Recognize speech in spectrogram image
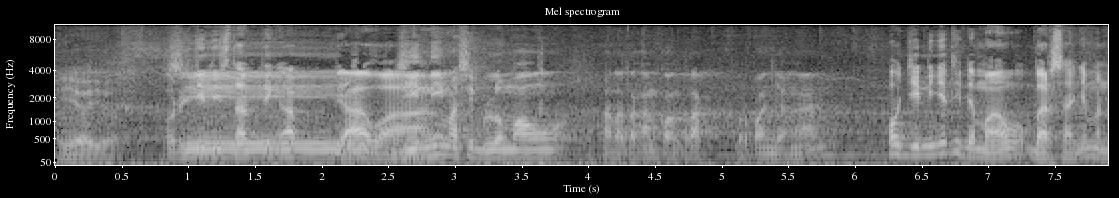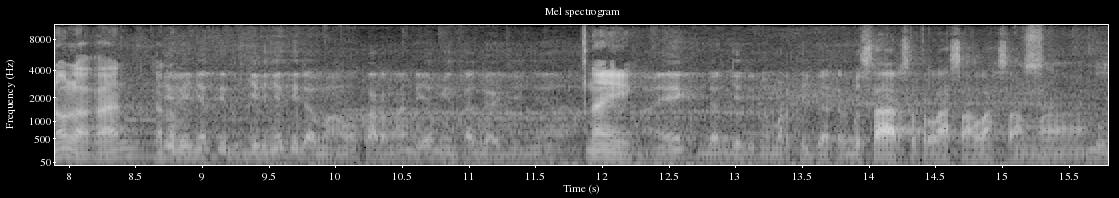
Iya iya. Origi di starting up di awal. Gini masih belum mau tanda tangan kontrak perpanjangan. Oh Gininya tidak mau, Barsanya menolak kan? Karena Jadinya ti- jadinya tidak mau karena dia minta gajinya naik. naik dan jadi nomor tiga terbesar setelah salah sama Bu,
